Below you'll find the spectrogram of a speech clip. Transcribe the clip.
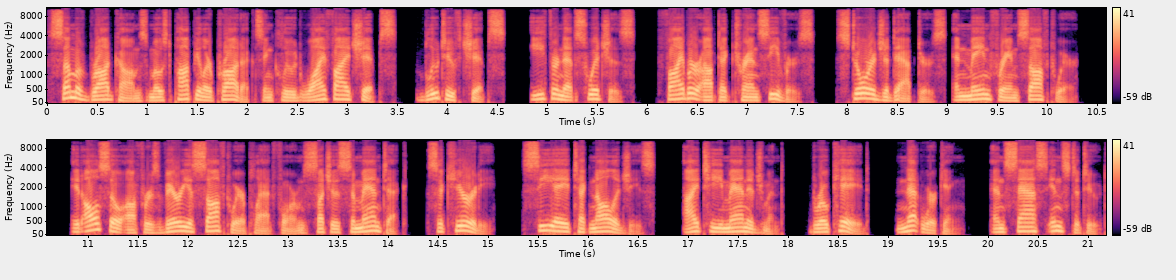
some of Broadcom's most popular products include Wi-Fi chips, Bluetooth chips, Ethernet switches, fiber optic transceivers, storage adapters, and mainframe software. It also offers various software platforms such as Symantec, Security, CA Technologies, IT Management, Brocade, Networking, and SAS Institute,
